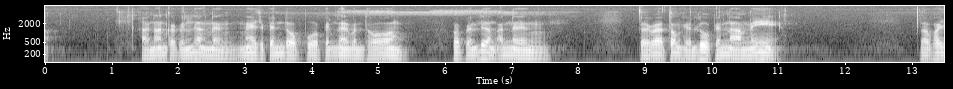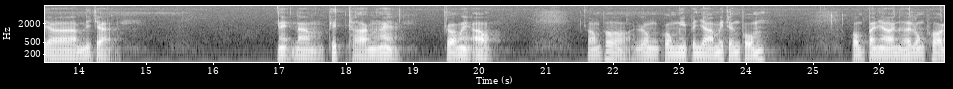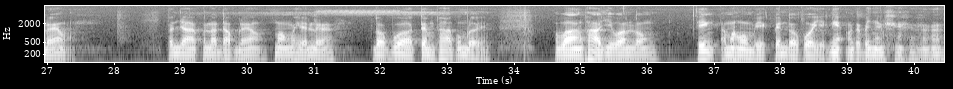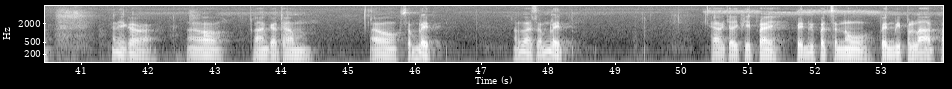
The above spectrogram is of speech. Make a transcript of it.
อันนั้นก็เป็นเรื่องหนึ่ง แม้จะเป็นดอกบัวเป็นเงินบนทอง ก็เป็นเรื่องอันหนึ่ง แต่ว่าต้องเห็นรูปเห็นนามนี้ เราพยายามที่จะ แนะนำทิศทางให้ ก็ไม่เอาหลวงพ่อลงคงมีปัญญาไม่ถึงผม ผมปัญญาเหนือหลวงพ่อแล้ว ปัญญาคนระดับแล้ว มองไม่เห็นเหรอดอกบัวเต็มผ้าผมเลย วางผ้าจีวรลง ทิ้งเอามาห่มอีกเป็นดอกบัวอีกเนี่ย มันก็เป็นอย่างนี้อันนี้ก็เอาการกระทำเอาสำเร็จ แล้วก็สำเร็จ เข้าใจผิดไป เป็นวิปัสสนูเป็นวิปลาสไป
